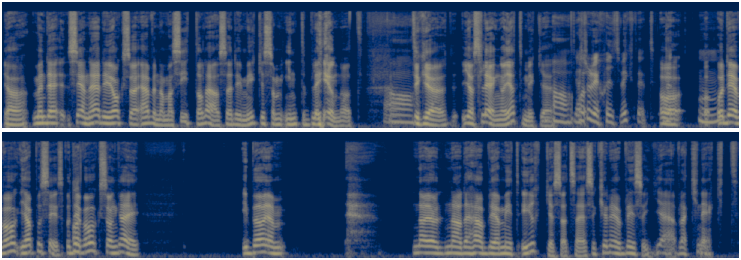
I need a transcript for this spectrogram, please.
Ja, men det, sen är det ju också, även när man sitter där så är det mycket som inte blir något. Ja. Tycker jag. Jag slänger jättemycket. Ja. Jag och- tror det är skitviktigt. Och, Mm. och, och det var, ja precis, och det Och- var också en grej i början när, jag, när det här blev mitt yrke så att säga så kunde jag bli så jävla knäckt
